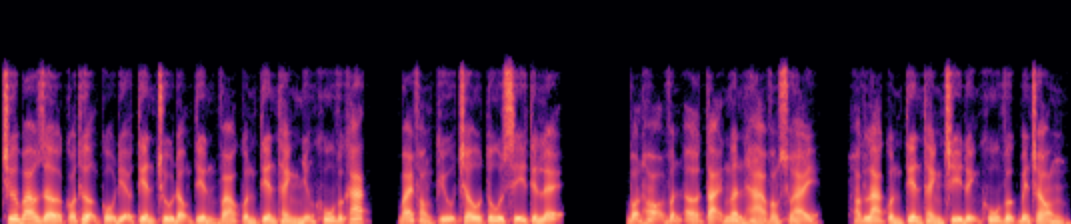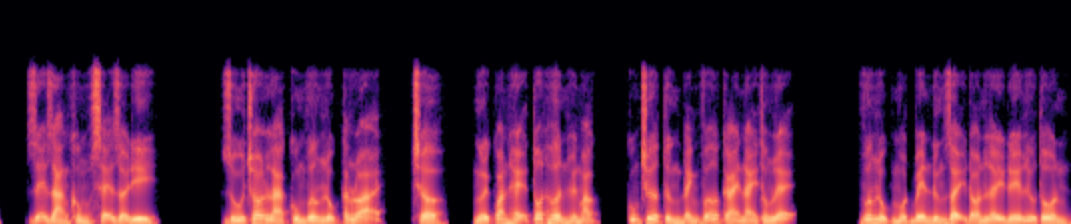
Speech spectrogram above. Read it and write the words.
chưa bao giờ có thượng cổ địa tiên chủ động tiến vào quần tiên thành những khu vực khác, bái phỏng cửu châu tu sĩ tiền lệ. Bọn họ vẫn ở tại ngân hà vòng xoáy, hoặc là quần tiên thành chỉ định khu vực bên trong, dễ dàng không sẽ rời đi. Dù cho là cùng vương lục các loại, chờ, người quan hệ tốt hơn huyền mặc, cũng chưa từng đánh vỡ cái này thông lệ. Vương lục một bên đứng dậy đón lấy đế lưu tôn,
